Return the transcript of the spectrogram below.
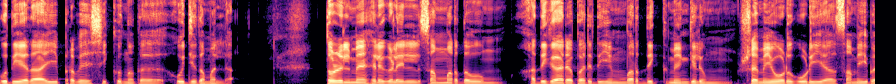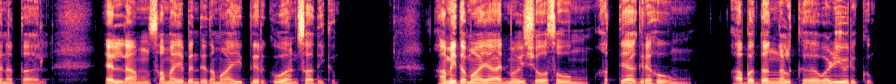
പുതിയതായി പ്രവേശിക്കുന്നത് ഉചിതമല്ല. തൊഴിൽ മേഖലകളിൽ സമ്മർദ്ദവും അധികാരപരിധിയും വർദ്ധിക്കുമെങ്കിലും ക്ഷമയോടുകൂടിയ സമീപനത്താൽ എല്ലാം സമയബന്ധിതമായി തീർക്കുവാൻ സാധിക്കും. അമിതമായ ആത്മവിശ്വാസവും അത്യാഗ്രഹവും അബദ്ധങ്ങൾക്ക് വഴിയൊരുക്കും.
